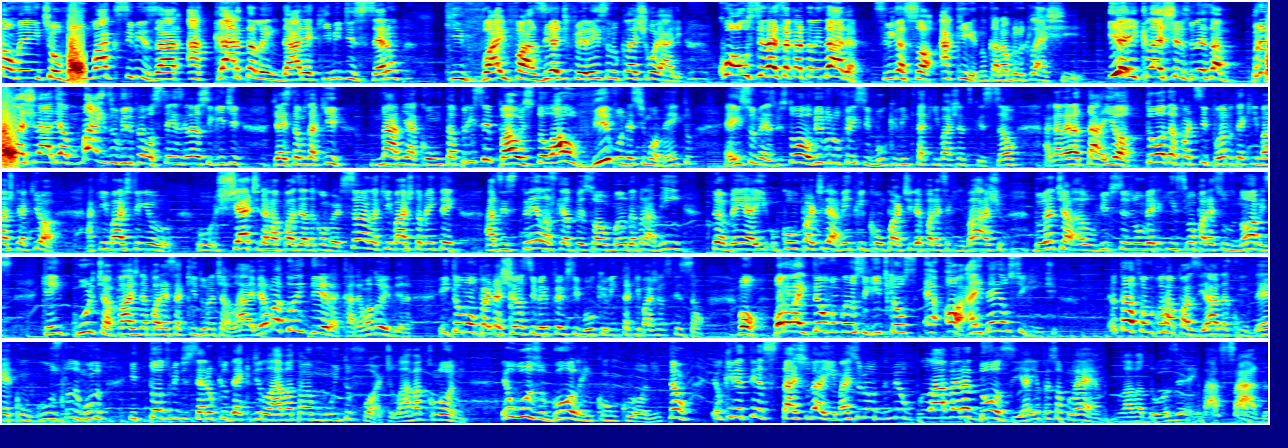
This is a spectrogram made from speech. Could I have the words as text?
finalmente eu vou maximizar a carta lendária que me disseram que vai fazer a diferença no Clash Royale. Qual será essa carta lendária? Se liga só aqui no canal Bruno Clash. E aí Clashers, beleza? Bruno Clash na área, mais um vídeo pra vocês, galera, é o seguinte, já estamos aqui na minha conta principal, estou ao vivo nesse momento, é isso mesmo, estou ao vivo no Facebook, o link tá aqui embaixo na descrição, a galera tá aí ó, toda participando, tem aqui embaixo, tem aqui ó, Aqui embaixo tem o, o chat da rapaziada conversando. Aqui embaixo também tem as estrelas que a pessoal manda pra mim. Também aí o compartilhamento, quem compartilha aparece aqui embaixo. Durante a, o vídeo vocês vão ver que aqui em cima aparecem os nomes. Quem curte a página aparece aqui durante a live. É uma doideira, cara, é uma doideira. Então não perde a chance e vem pro Facebook, o link tá aqui embaixo na descrição. Bom, bora lá então, vamos fazer o seguinte, que é, o, é ó, a ideia é o seguinte... Eu tava falando com a rapaziada, com o Deck, com o Guzo, todo mundo, e todos me disseram que o deck de lava tava muito forte, lava clone. Eu uso Golem com clone, então eu queria testar isso daí, mas o meu, meu lava era 12. Aí o pessoal falou, é, lava 12 é embaçado.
